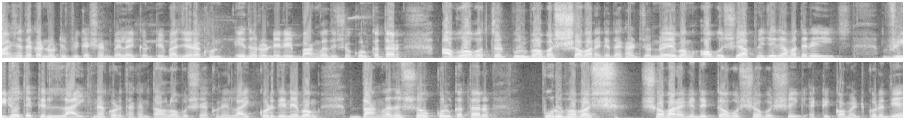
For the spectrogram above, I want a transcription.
পাশে থাকা নোটিফিকেশান বেল আইকনটি বাজিয়ে রাখুন। এ ধরনেরই বাংলাদেশ ও কলকাতার আবহাওয়ার পূর্বাভাস সবার আগে দেখার জন্য এবং অবশ্যই আপনি যদি আমাদের এই ভিডিওতে একটি লাইক না করে থাকেন, তাহলে অবশ্যই এখনই লাইক করে দিন এবং বাংলাদেশ ও কলকাতার পূর্বাভাস সবার আগে দেখতে অবশ্যই অবশ্যই একটি কমেন্ট করে দিয়ে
